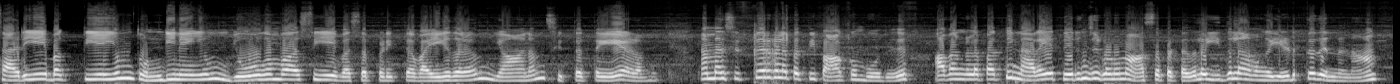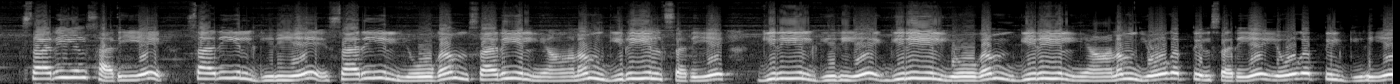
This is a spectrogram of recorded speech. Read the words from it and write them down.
சரியே பக்தியையும் தொண்டினையும் யோகம் வாசியை வசப்படுத்த வைகதளம் ஞானம் சித்தத்தையே அடங்கும் நம்ம சித்தர்களை பற்றி பார்க்கும்போது அவங்கள பற்றி நிறைய தெரிஞ்சுக்கணும்னு ஆசைப்பட்டதில் இதில் அவங்க எடுத்தது என்னென்னா சரியில் சரியே சரியில் கிரியே சரியில் யோகம் சரியில் ஞானம் கிரியில் சரியே கிரியில் கிரியே கிரியில் யோகம் கிரியில் ஞானம் யோகத்தில் சரியே யோகத்தில் கிரியே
